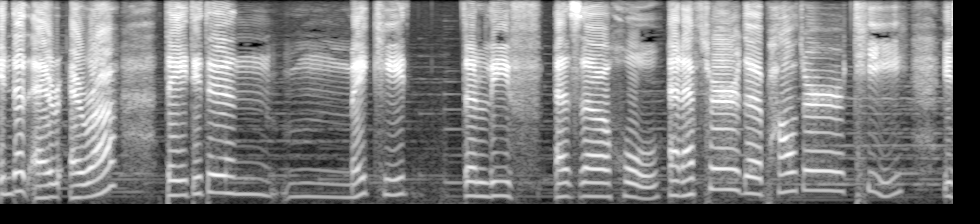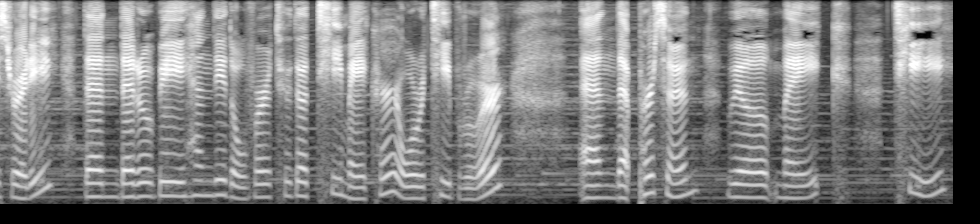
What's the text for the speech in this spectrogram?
in that er, era they didn't mm, make it the leaf as a whole. And after the powder tea is ready, then that will be handed over to the tea maker or tea brewer. And that person will make tea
